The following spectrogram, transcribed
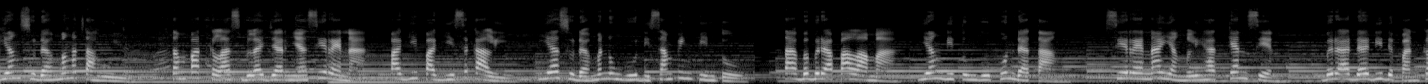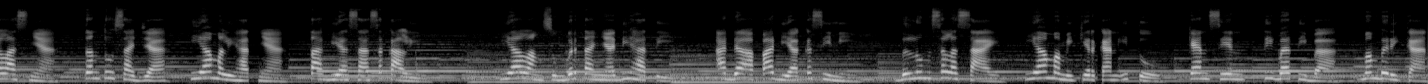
yang sudah mengetahui tempat kelas belajarnya Sirena, pagi-pagi sekali, ia sudah menunggu di samping pintu. Tak beberapa lama, yang ditunggu pun datang. Sirena yang melihat Kenshin berada di depan kelasnya. Tentu saja, ia melihatnya, tak biasa sekali. Ia langsung bertanya di hati, ada apa dia ke sini? Belum selesai, ia memikirkan itu. Kenshin, tiba-tiba, memberikan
